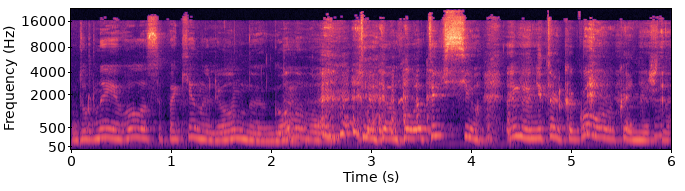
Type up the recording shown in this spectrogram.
дурные волосы покинули умную голову. Вот и все. Ну, не только голову, конечно.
